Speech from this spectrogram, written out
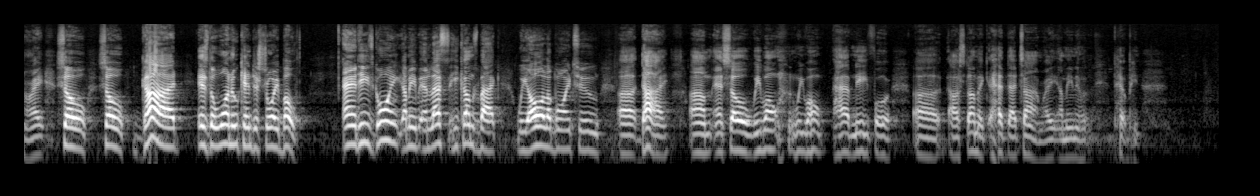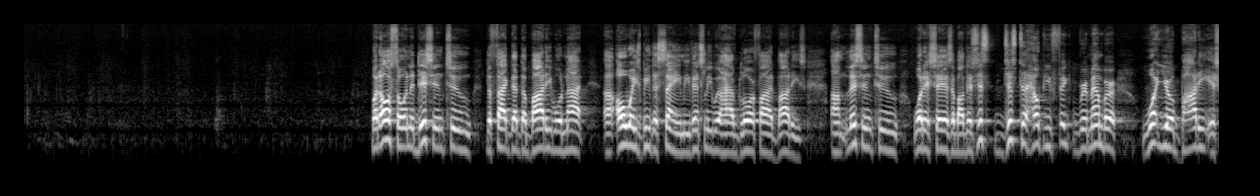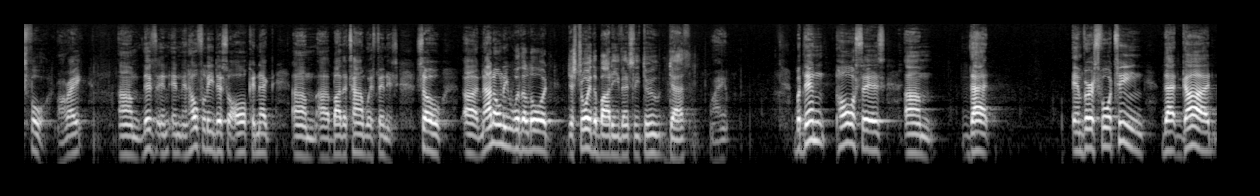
All right? So, so God is the one who can destroy both. And he's going, I mean, unless he comes back, we all are going to uh, die. Um, and so we won't, we won't have need for uh, our stomach at that time, right? I mean, there'll be. But also, in addition to the fact that the body will not uh, always be the same, eventually we'll have glorified bodies. Um, listen to what it says about this, just, just to help you fig- remember what your body is for, all right? Um, this, and, and, hopefully, this will all connect um, uh, by the time we're finished. So, uh, not only will the Lord destroy the body eventually through death, right? But then Paul says um, that in verse 14, that God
